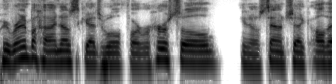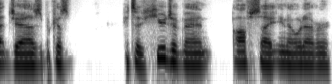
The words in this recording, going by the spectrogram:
We were running behind on schedule for rehearsal, you know, sound check, all that jazz, because it's a huge event, offsite, you know, whatever.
